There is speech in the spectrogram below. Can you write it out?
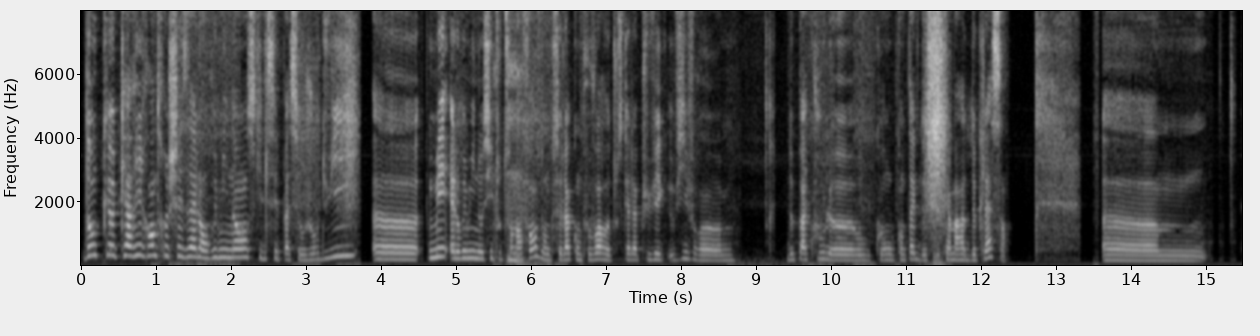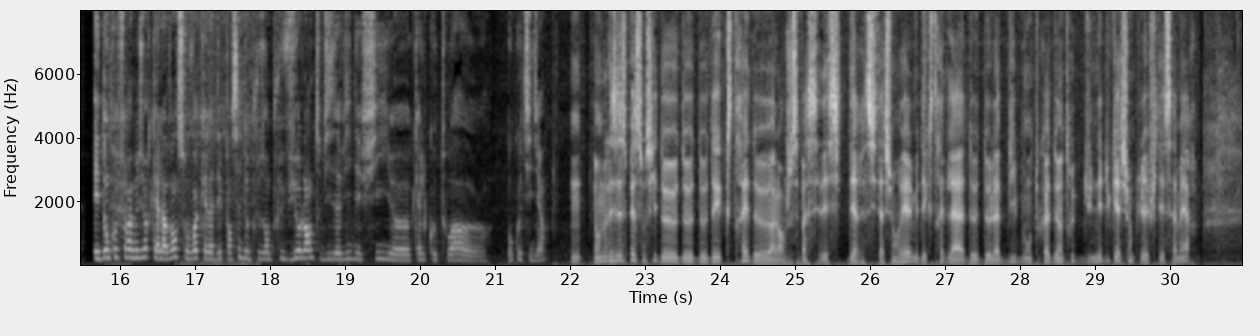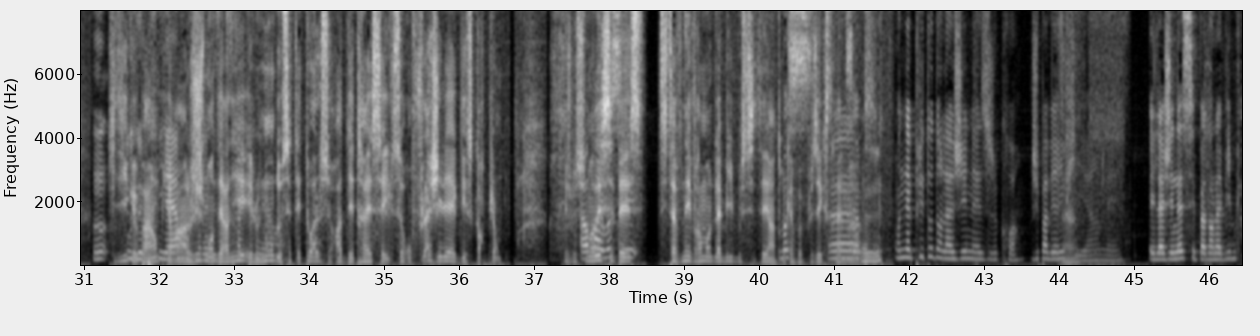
Donc euh, Carrie rentre chez elle en ruminant ce qu'il s'est passé aujourd'hui, euh, mais elle rumine aussi toute son enfance, donc c'est là qu'on peut voir euh, tout ce qu'elle a pu vi- vivre de pas cool au, contact de ses camarades de classe. Et donc au fur et à mesure qu'elle avance, on voit qu'elle a des pensées de plus en plus violentes vis-à-vis des filles qu'elle côtoie au quotidien. Mm. Et on a des espèces aussi de de- de- d'extraits de, Alors, je sais pas si c'est des, cit- des citations réelles, mais d'extraits de la, de, de la Bible, ou en tout cas d'un truc, d'une éducation que lui a filé sa mère. Mm. Qui dit que par exemple, il y aura un jugement dernier de et le nom de cette étoile sera détresse et ils seront flagellés avec des scorpions. Et je me suis Alors, demandé si, c'était- ça venait vraiment de la Bible ou si c'était un truc Moi, un peu plus extrême. Euh. On est plutôt dans la Genèse, je crois. J'ai pas vérifié, hein, mais. Et la Genèse, c'est pas dans la Bible?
